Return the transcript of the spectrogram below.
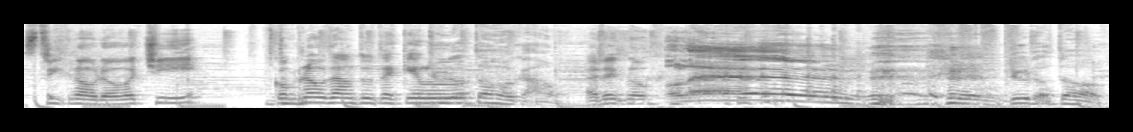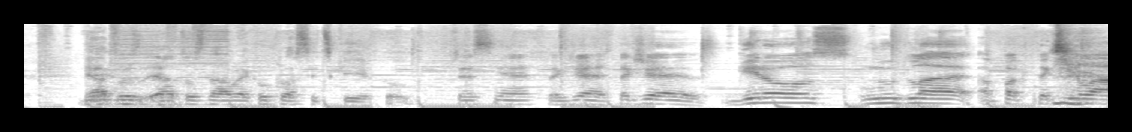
stříknou do očí, kopnou tam tu Jdu do toho, kámo. a řeknou Ole! Jdu do toho. Já to, já to znám jako klasický, jako přesně, takže, takže gyros, nudle a pak tequila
